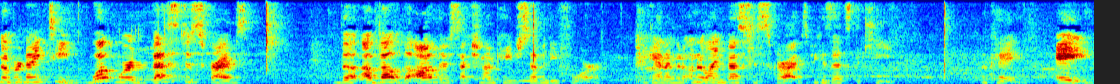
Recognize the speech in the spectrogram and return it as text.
Number 19. What word best describes the about the author section on page 74? Again, I'm going to underline best describes because that's the key. Okay, A,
